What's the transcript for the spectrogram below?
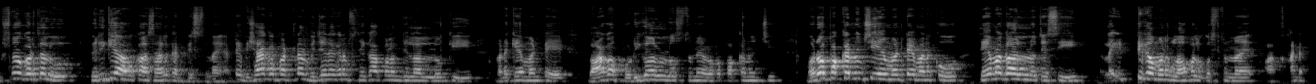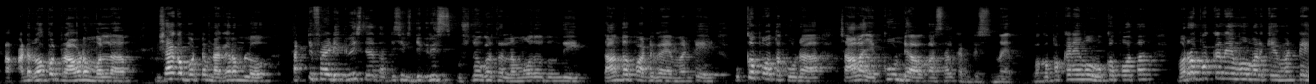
ఉష్ణోగ్రతలు పెరిగే అవకాశాలు కనిపిస్తున్నాయి. అంటే విశాఖపట్నం విజయనగరం శ్రీకాకుళం జిల్లాల్లోకి మనకేమంటే బాగా పొడిగాలులు వస్తున్నాయి ఒక పక్క నుంచి. మరో పక్క నుంచి ఏమంటే మనకు తేమగాలులు వచ్చేసి లైట్గా మనకు లోపలికి వస్తున్నాయి. అంటే అంటే లోపలికి రావడం వల్ల విశాఖపట్నం నగరంలో థర్టీ ఫైవ్ డిగ్రీస్ లేదా థర్టీ సిక్స్ డిగ్రీస్ ఉష్ణోగ్రతలు నమోదవుతుంది. దాంతో పాటుగా ఏమంటే ఉక్కపోత కూడా చాలా ఎక్కువ ఉండే అవకాశాలు కనిపిస్తున్నాయి. ఒక పక్కనేమో ఉక్కపోత మరో పక్కనేమో మనకేమంటే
